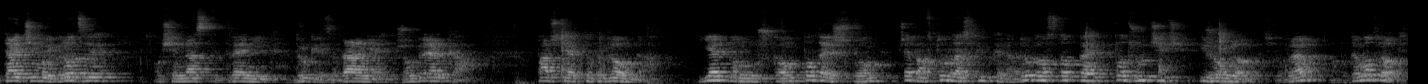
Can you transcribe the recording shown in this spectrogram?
Witajcie moi drodzy, 18 trening, drugie zadanie, żonglerka. Patrzcie jak to wygląda. Jedną nóżką, podeszwą trzeba wturlać piłkę na drugą stopę, podrzucić i żonglować, dobra? A potem odwrotnie.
